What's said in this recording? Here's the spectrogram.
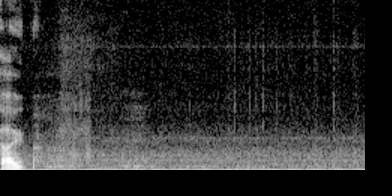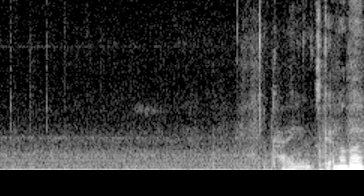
Go. Okay, let's get another.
